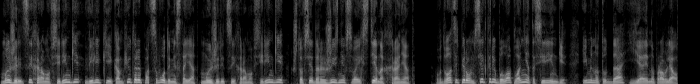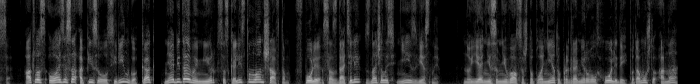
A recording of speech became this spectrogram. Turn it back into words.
Мы, жрецы храмов Сиринги, великие компьютеры под сводами стоят. Мы, жрецы храмов Сиринги, что все дары жизни в своих стенах хранят. В 21 секторе была планета Сиринги. Именно туда я и направлялся. Атлас Оазиса описывал Сирингу как необитаемый мир со скалистым ландшафтом. В поле «Создатели» значилось «неизвестны». Но я не сомневался, что планету программировал Холидей, потому что она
